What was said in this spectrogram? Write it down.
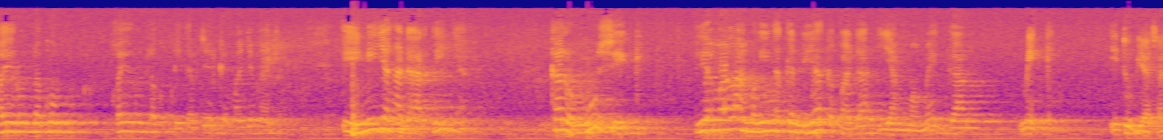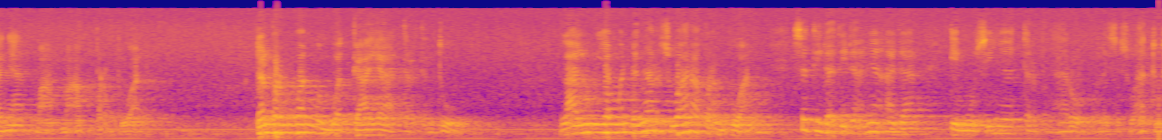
khairun lakum khairun lakum. Ditafsirkan macam-macam. Ini yang ada artinya. Kalau musik dia malah mengingatkan dia kepada yang memegang mic. Itu biasanya maaf-maaf perempuan. Dan perempuan membuat gaya tertentu. Lalu yang mendengar suara perempuan setidak-tidaknya ada emosinya terpengaruh oleh sesuatu.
